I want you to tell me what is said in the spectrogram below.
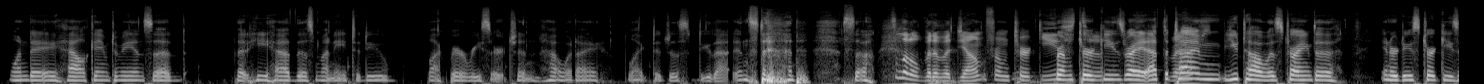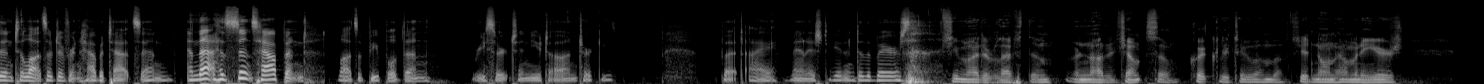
one day Hal came to me and said that he had this money to do black bear research and how would I like to just do that instead. so it's a little bit of a jump from turkeys. From turkeys, right. At the bears. time Utah was trying to introduce turkeys into lots of different habitats and, and that has since happened. Lots of people have done research in Utah on turkeys. But I managed to get into the bears. she might have left them or not have jumped so quickly to them if she had known how many years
